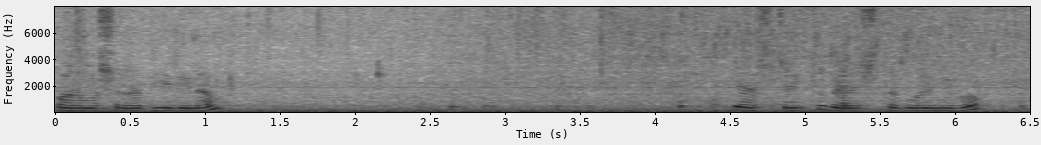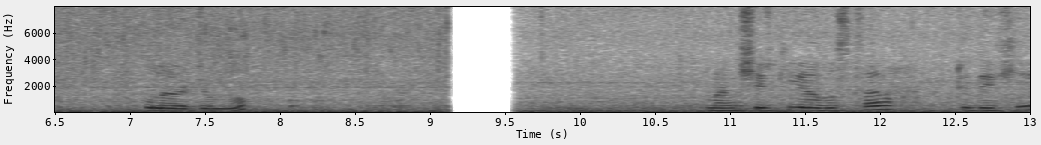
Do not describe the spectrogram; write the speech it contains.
গরম মশলা দিয়ে দিলাম। পেঁয়াজটা একটু ব্যারেস্তা করে নিব পোলাওয়ের জন্য। মাংসের কি অবস্থা? একটু দেখি।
